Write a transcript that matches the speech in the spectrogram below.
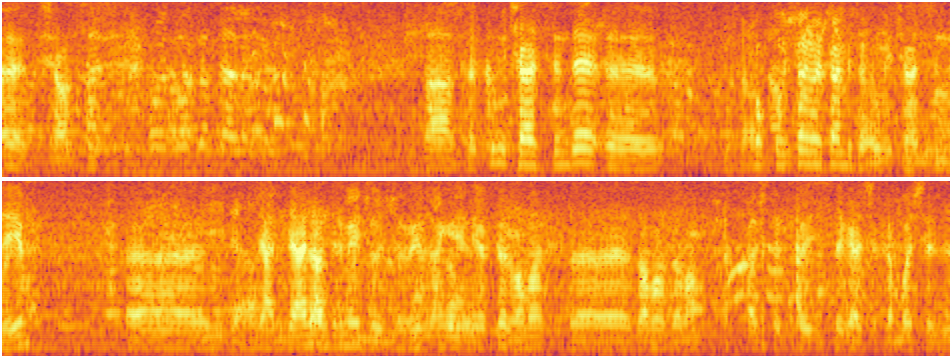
Evet şanssız. Aa, takım içerisinde e, çok pozisyon üreten bir takım içerisindeyim. Ee, yani değerlendirmeye çalışıyorum. Elimden geleni yapıyorum ama e, zaman zaman karşı takım de gerçekten başarılı.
